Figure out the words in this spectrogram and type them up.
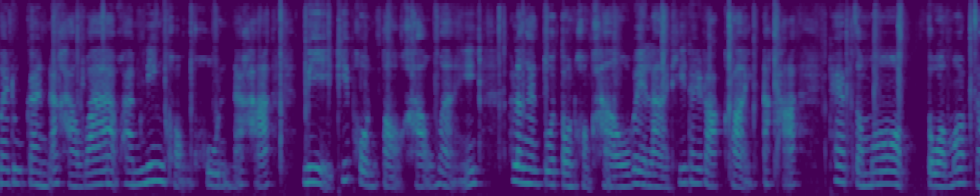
มาดูกันนะคะว่าความนิ่งของคุณนะคะ มีอิทธิพลต่อเขาไหม พลังงานตัวตนของเขาเวลาที่ได้รักใครนะคะ แทบจะมอบตัวมอบใจ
